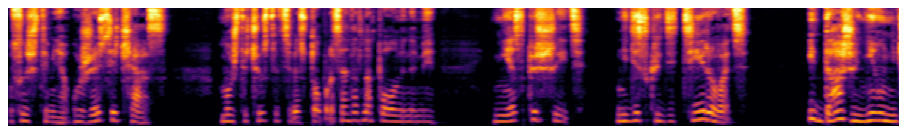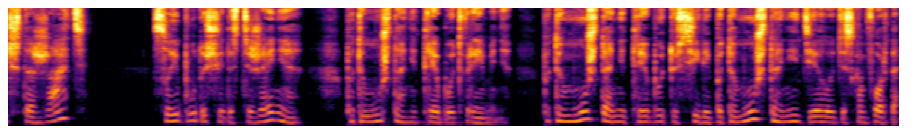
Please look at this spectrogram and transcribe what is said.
услышите меня, уже сейчас можете чувствовать себя сто процентов наполненными, не спешить, не дискредитировать и даже не уничтожать свои будущие достижения, потому что они требуют времени, потому что они требуют усилий, потому что они делают дискомфорта.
